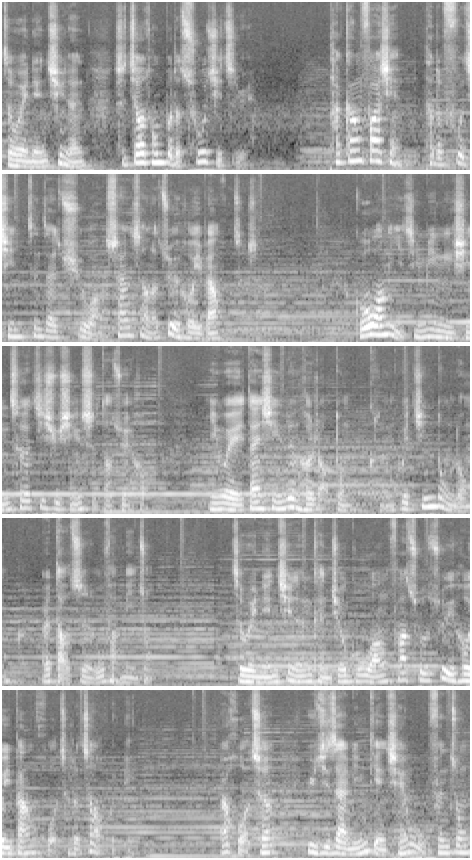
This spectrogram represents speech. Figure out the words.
这位年轻人是交通部的初级职员。他刚发现他的父亲正在去往山上的最后一班火车上，国王已经命令行车继续行驶到最后，因为担心任何扰动可能会惊动龙而导致无法命中。这位年轻人恳求国王发出最后一班火车的召回令，而火车预计在零点前五分钟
